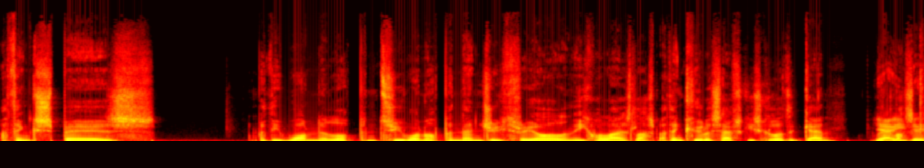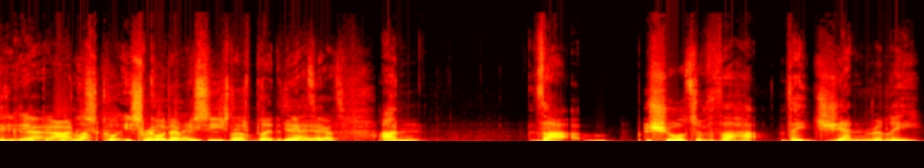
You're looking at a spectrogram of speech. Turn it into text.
I think Spurs were they one 0 up and two one up, and then drew three all and equalised last. I think Kulusevski scored again. Yeah, he did, the yeah, game, and he last- scored- he scored every season he's played at the Etihad. and that short of that, they generally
